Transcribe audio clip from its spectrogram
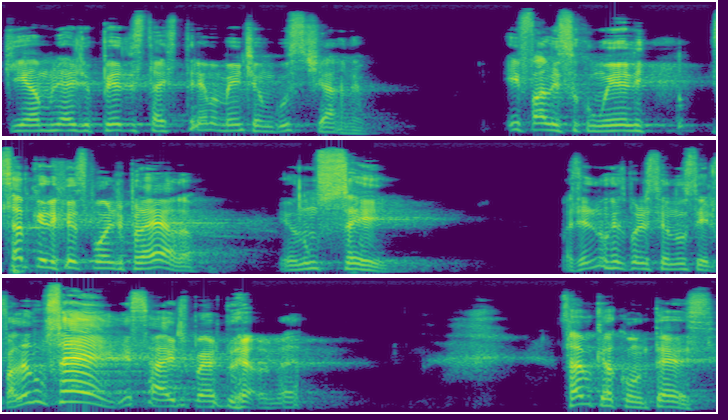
que a mulher de Pedro está extremamente angustiada. E fala isso com ele. Sabe o que ele responde para ela? Eu não sei. Mas ele não responde assim, eu não sei. Ele fala, eu não sei. E sai de perto dela, né? Sabe o que acontece?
